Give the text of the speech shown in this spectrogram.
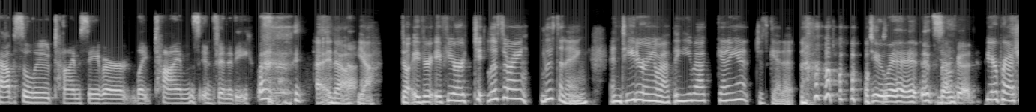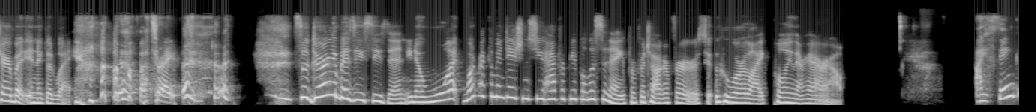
Absolute time saver, like times infinity. I know. Yeah. if you're if you're t- listening listening and teetering about thinking about getting it, just get it. Do it. It's yeah. so good. Peer pressure, but in a good way. That's right. so during a busy season, you know, what what recommendations do you have for people listening, for photographers who are like pulling their hair out? I think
